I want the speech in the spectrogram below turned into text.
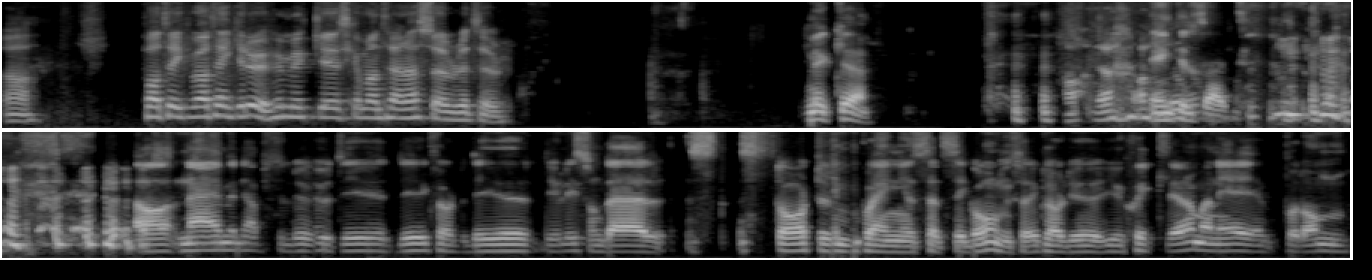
Ja. Patrik, vad tänker du? Hur mycket ska man träna serve och retur? Mycket. Ja, ja. Enkelt sagt. ja, nej, men absolut. Det är ju, det är klart, det är ju det är liksom där starten poängen sätts igång. Så det är klart, ju, ju skickligare man är på de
